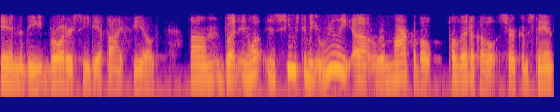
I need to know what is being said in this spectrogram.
in the broader CDFI field. Um, but in what seems to me really uh, remarkable political circumstance,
